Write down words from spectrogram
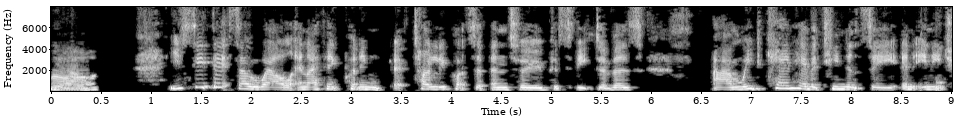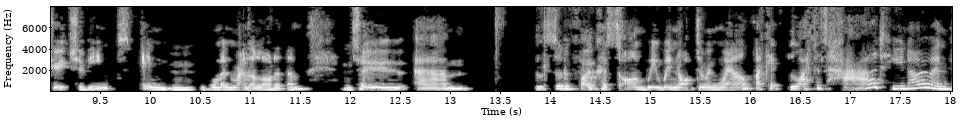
Yeah. You said that so well. And I think putting it totally puts it into perspective is, um, we can have a tendency in any church event, and mm. women run a lot of them, mm. to um, sort of focus on where we're not doing well. Like it, life is hard, you know, and,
